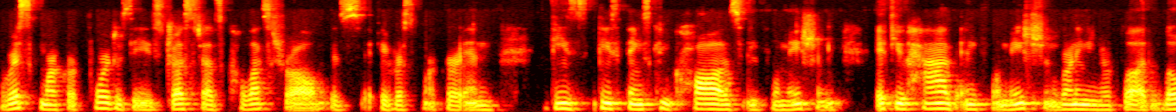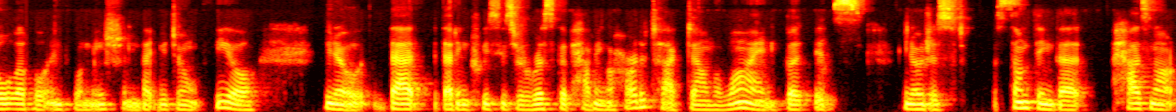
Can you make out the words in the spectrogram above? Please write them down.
risk marker for disease, just as cholesterol is a risk marker. And these, these things can cause inflammation. If you have inflammation running in your blood, low level inflammation that you don't feel, you know, that that increases your risk of having a heart attack down the line. But it's, you know, just something that has not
